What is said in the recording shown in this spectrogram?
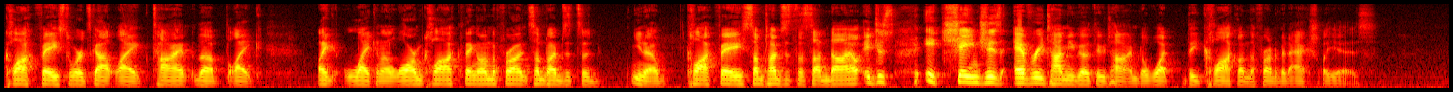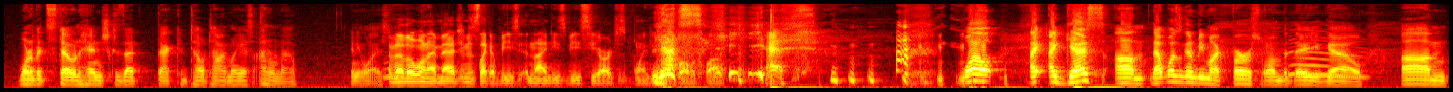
clock face where it's got like time, the like, like like an alarm clock thing on the front. Sometimes it's a you know clock face. Sometimes it's a sundial. It just it changes every time you go through time to what the clock on the front of it actually is. One of it's Stonehenge because that that could tell time. I guess I don't know. Anyways, Another one I imagine is like a, v- a 90s VCR just blinking Yes. at 12 o'clock. yes. well, I, I guess um, that wasn't going to be my first one, but there you go. Um,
